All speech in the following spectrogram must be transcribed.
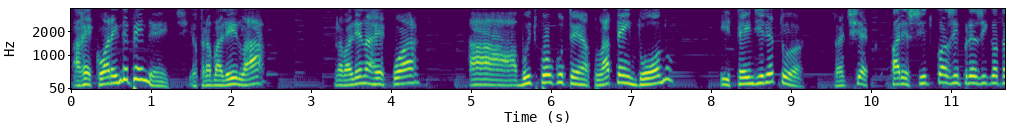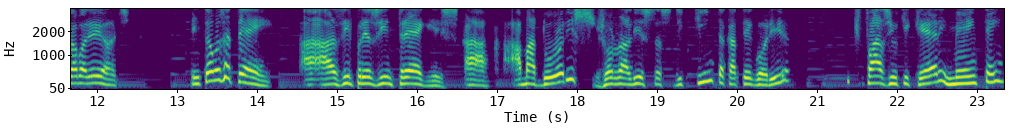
A Record é independente. Eu trabalhei lá, trabalhei na Record há muito pouco tempo. Lá tem dono e tem diretor. É parecido com as empresas em que eu trabalhei antes. Então você tem as empresas entregues a amadores, jornalistas de quinta categoria, fazem o que querem, mentem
